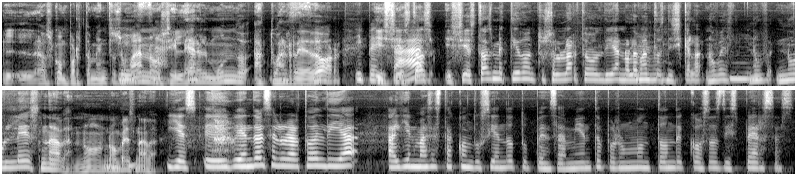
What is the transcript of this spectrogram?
los comportamientos humanos y leer el mundo a tu alrededor. Y Y si pensar. estás y si estás metido en tu celular todo el día, no levantas ni siquiera, no ves, no, no lees nada, no, no ves nada. Y es, eh, viendo el celular todo el día, alguien más está conduciendo tu pensamiento por un montón de cosas dispersas.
